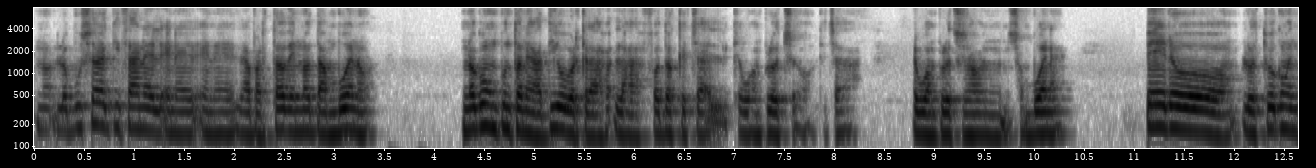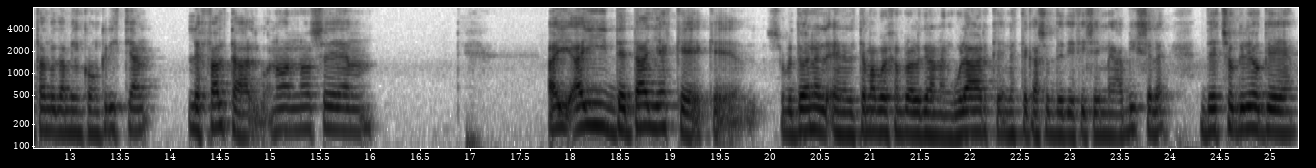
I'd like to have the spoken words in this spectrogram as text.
no, lo puse quizá en el, en, el, apartado de no tan bueno. No como un punto negativo, porque las, las fotos que echa el que OnePlus 8, que echa el OnePlus 8 son, son buenas. Pero lo estuve comentando también con Cristian, le falta algo, ¿no? No sé. Hay, hay detalles que, que, sobre todo en el, en el tema, por ejemplo, del gran angular, que en este caso es de 16 megapíxeles. De hecho, creo que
